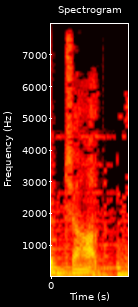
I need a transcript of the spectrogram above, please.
Good job.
